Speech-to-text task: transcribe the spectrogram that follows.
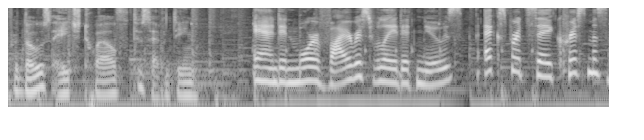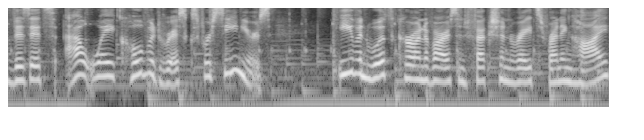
for those aged 12 to 17. And in more virus related news, experts say Christmas visits outweigh COVID risks for seniors. Even with coronavirus infection rates running high,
